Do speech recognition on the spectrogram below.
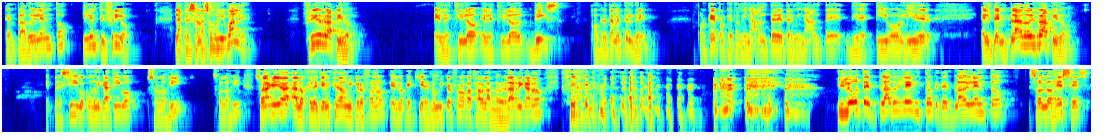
templado y lento, y lento y frío. Las personas somos iguales. Frío y rápido. El estilo, el estilo Dix, concretamente el D. ¿Por qué? Porque dominante, determinante, directivo, líder. El templado y rápido, expresivo, comunicativo, son los I. Son los I. Son aquellos a los que le tienes que dar un micrófono, que es lo que quieren. Un micrófono para estar hablando, ¿verdad, Ricardo? y luego templado y lento, que templado y lento son los S,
